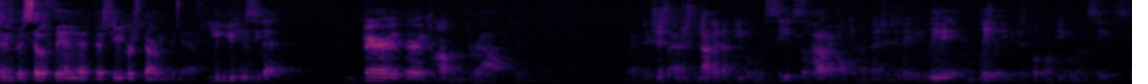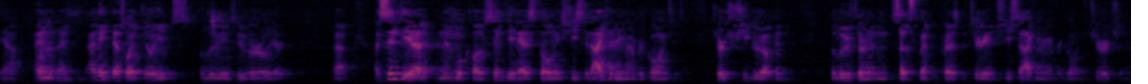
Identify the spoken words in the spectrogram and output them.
soup is so thin that the sheep are starving to death. You, you can see that very, very common throughout. Like there's just, I'm just not got enough people in the seats, so how do I alter my message? It may be leaving it completely to just put more people in the seats. Yeah, and, and I think that's what Jody was alluding to earlier. Uh, uh, Cynthia, and then we'll close. Cynthia has told me, she said, I can remember going to church. She grew up in the Lutheran and subsequent Presbyterian. She said, I can remember going to church. And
